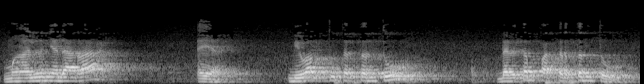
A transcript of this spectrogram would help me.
Mengalirnya darah iya di waktu tertentu dari tempat tertentu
